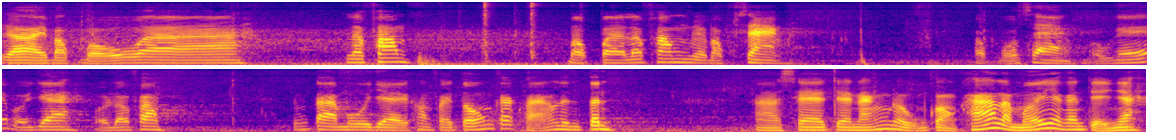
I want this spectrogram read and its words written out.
Rồi bọc bộ à, la phong. Bọc à, la phong rồi bọc sàn. Bọc bộ sàn bộ ghế bộ da bộ la phong. Chúng ta mua về không phải tốn các khoản linh tinh. À, xe che nắng rồi cũng còn khá là mới nha các anh chị nha.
